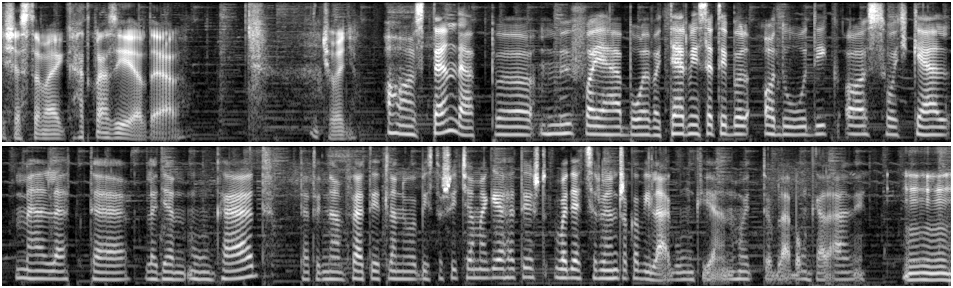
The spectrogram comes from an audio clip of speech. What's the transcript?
és ezt meg hát kvázi érdel. Úgyhogy... A stand-up műfajából, vagy természetéből adódik az, hogy kell mellette legyen munkád, tehát hogy nem feltétlenül biztosítja a megélhetést, vagy egyszerűen csak a világunk ilyen, hogy több lábon kell állni? Mm,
